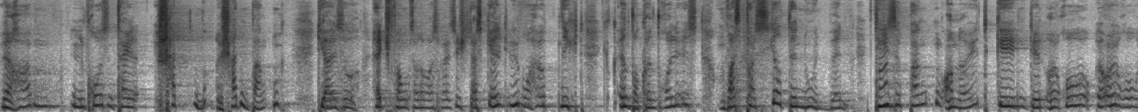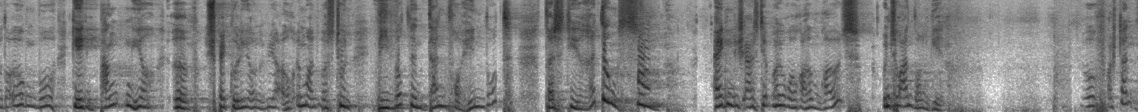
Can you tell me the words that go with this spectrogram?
Wir haben einen großen Teil Schatten, Schattenbanken, die also Hedgefonds oder was weiß ich, das Geld überhaupt nicht unter Kontrolle ist. Und was passiert denn nun, wenn diese Banken erneut gegen den Euro, Euro oder irgendwo gegen Banken hier äh, spekulieren wie auch immer was tun? Wie wird denn dann verhindert, dass die Rettungssummen eigentlich aus dem Euroraum raus und zu anderen gehen? So verstanden?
